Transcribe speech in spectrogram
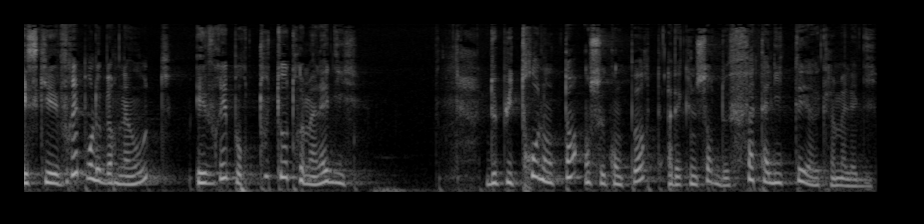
Et ce qui est vrai pour le burn-out est vrai pour toute autre maladie. Depuis trop longtemps, on se comporte avec une sorte de fatalité avec la maladie.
